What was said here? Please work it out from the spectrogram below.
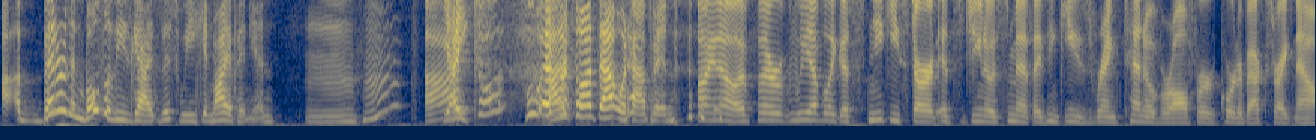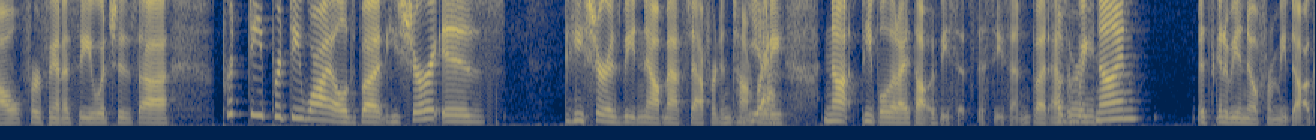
uh, better than both of these guys this week, in my opinion. I Yikes! Whoever I- thought that would happen? I know. If there, we have like a sneaky start, it's Geno Smith. I think he's ranked 10 overall for quarterbacks right now for fantasy, which is uh pretty pretty wild, but he sure is he sure is beating out Matt Stafford and Tom Yeah. Brady. Not people that I thought would be sits this season, but as of week 9, it's going to be a no from me, dog.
